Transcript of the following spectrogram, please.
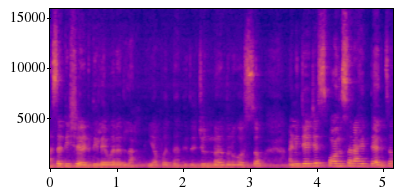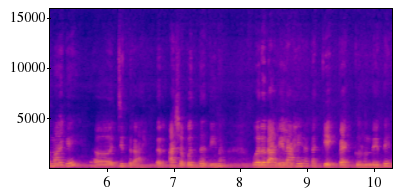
असं टी शर्ट दिले वरदला. या पद्धतीचं जुन्नर दुर्गोत्सव. आणि जे जे स्पॉन्सर आहेत त्यांचं मागे चित्र आहे. तर अशा पद्धतीनं वरद आलेला आहे. आता केक पॅक करून देते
